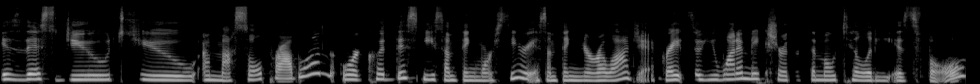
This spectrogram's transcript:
Is this due to a muscle problem or could this be something more serious, something neurologic, right? So you want to make sure that the motility is full.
